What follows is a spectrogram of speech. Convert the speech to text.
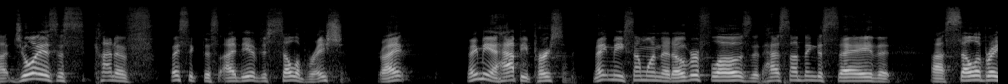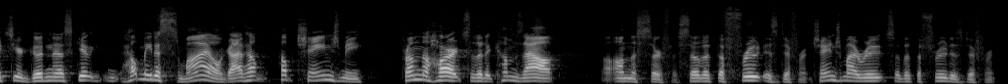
Uh, joy is this kind of basic this idea of just celebration, right? Make me a happy person. Make me someone that overflows, that has something to say, that uh, celebrates your goodness. Give, help me to smile, God. Help, help change me from the heart so that it comes out on the surface, so that the fruit is different. Change my root so that the fruit is different.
